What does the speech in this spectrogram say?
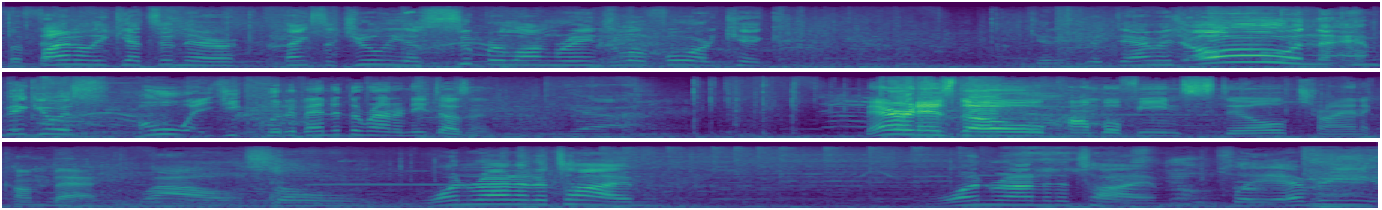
But finally gets in there thanks to Julia's super long range low forward kick. Getting good damage. Oh, and the ambiguous. Oh, he could have ended the round and he doesn't. Yeah. There it is, though. Combo Fiend still trying to come back. Wow. So one round at a time. One round at a time. You play every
